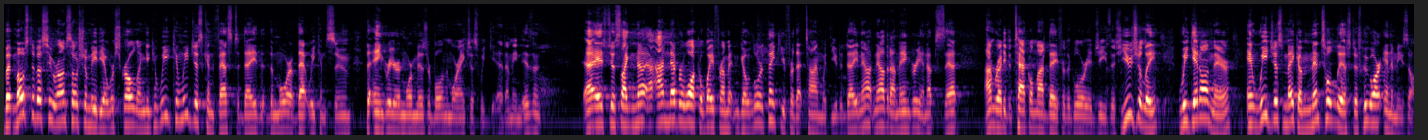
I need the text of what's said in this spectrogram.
But most of us who are on social media, we're scrolling, and can we, can we just confess today that the more of that we consume, the angrier and more miserable and the more anxious we get? I mean, isn't uh, it's just like no, I never walk away from it and go, Lord, thank you for that time with you today. Now, now that I'm angry and upset, I'm ready to tackle my day for the glory of Jesus. Usually, we get on there and we just make a mental list of who our enemies are.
